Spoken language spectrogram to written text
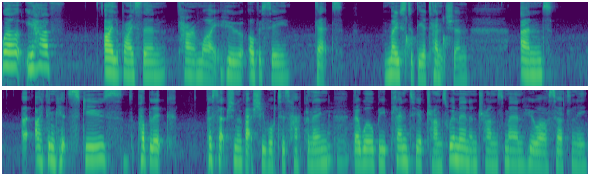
Well, you have Isla Bryson, Karen White, who obviously get most of the attention. And I- think it skews the public perception of actually what is happening. There will be plenty of trans women and trans men who are certainly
